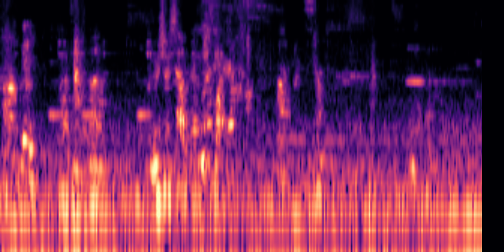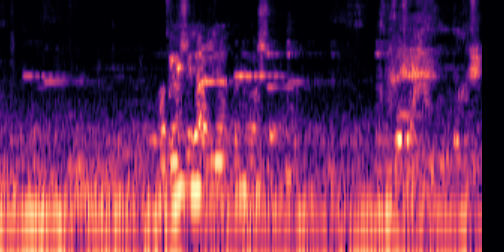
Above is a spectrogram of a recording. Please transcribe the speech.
啊，嗯，那怎么办？没事，下午再一会儿就好。啊，行。我昨天睡觉之前喝太多水了。喝水啊，多喝水。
